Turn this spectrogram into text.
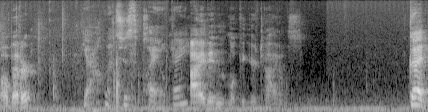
All better? Yeah, let's just play, okay? I didn't look at your tiles. Good.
